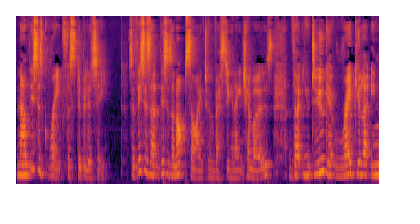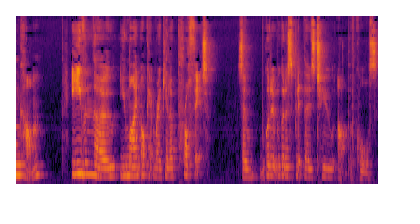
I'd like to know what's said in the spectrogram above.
Now, this is great for stability. So this is a this is an upside to investing in HMOs that you do get regular income even though you might not get regular profit. So we've got to we've got to split those two up, of course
